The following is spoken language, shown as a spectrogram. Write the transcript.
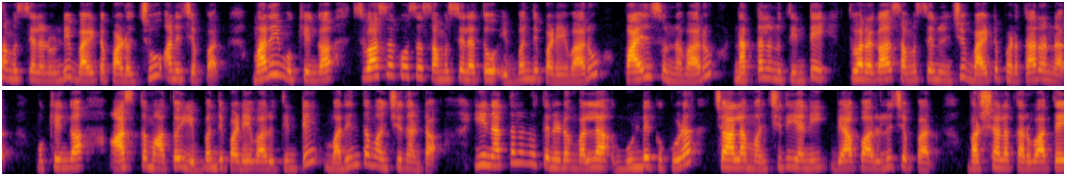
సమస్యల నుండి బయటపడొచ్చు అని చెప్పారు. మరీ ముఖ్యంగా శ్వాసకోశ సమస్యలతో ఇబ్బంది పడేవారు పాయిల్స్ ఉన్నవారు నత్తలను తింటే త్వరగా సమస్య నుంచి బయటపడతారన్నారు. ముఖ్యంగా ఆస్తమాతో ఇబ్బంది పడేవారు తింటే మరింత మంచిదంట. ఈ నత్తలను తినడం వల్ల గుండెకు కూడా చాలా మంచిది అని వ్యాపారులు చెప్పారు. వర్షాల తర్వాతే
